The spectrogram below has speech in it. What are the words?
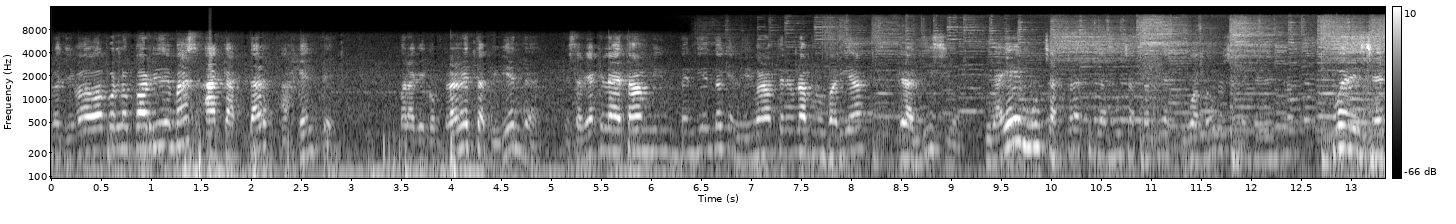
los llevaba por los barrios y demás a captar a gente para que compraran estas viviendas que sabía que las estaban vendiendo, que iban a obtener una plusvalía grandísima. Y ahí hay muchas prácticas, muchas prácticas que cuando uno se mete dentro pueden ser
